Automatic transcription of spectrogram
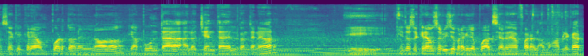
o sea que crea un puerto en el nodo que apunta al 80 del contenedor y, entonces crea un servicio para que yo pueda acceder de afuera. Lo vamos a aplicar.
